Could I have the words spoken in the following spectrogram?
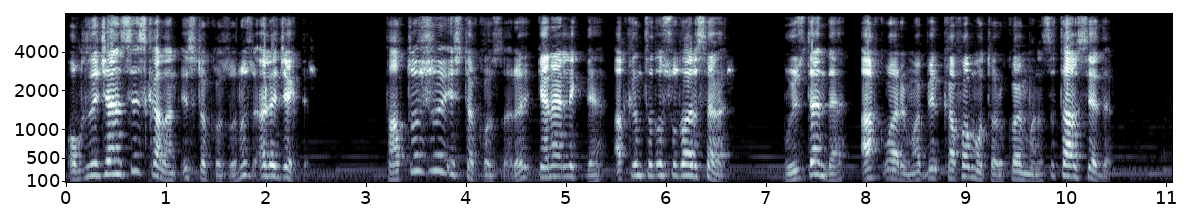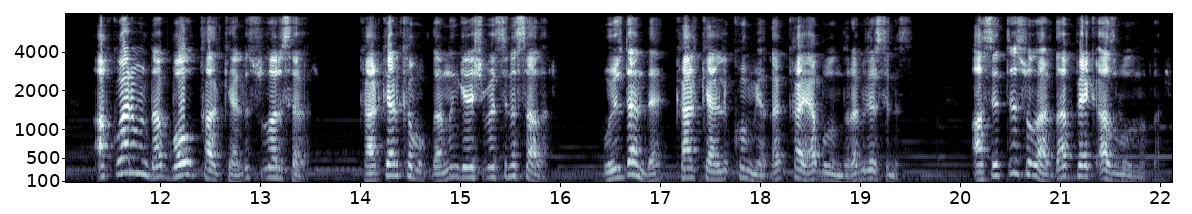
Oksijensiz kalan istakozunuz ölecektir. Tatlı su istakozları genellikle akıntılı suları sever. Bu yüzden de akvaryuma bir kafa motoru koymanızı tavsiye ederim. Akvaryumda bol kalkerli suları sever. Kalker kabuklarının gelişmesini sağlar. Bu yüzden de kalkerli kum ya da kaya bulundurabilirsiniz. Asitli sularda pek az bulunurlar.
